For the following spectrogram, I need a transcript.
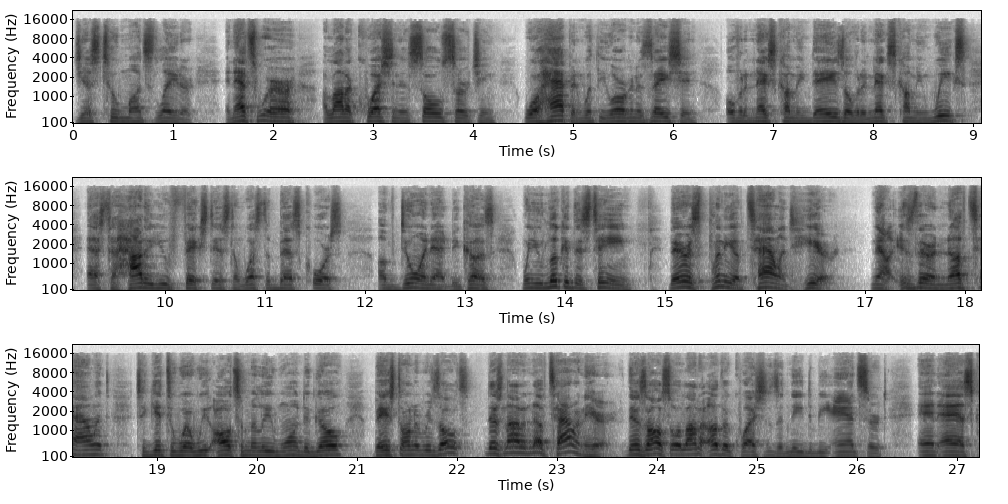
just two months later. And that's where a lot of question and soul searching will happen with the organization over the next coming days, over the next coming weeks, as to how do you fix this and what's the best course of doing that. Because when you look at this team, there is plenty of talent here. Now, is there enough talent to get to where we ultimately want to go based on the results? There's not enough talent here. There's also a lot of other questions that need to be answered and asked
